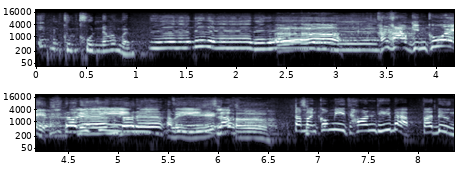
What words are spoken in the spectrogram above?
เอ๊ะ มันคุ้นๆนะ มันเหมือน เออเออข้างข่าวกินกล้วยตาแดงตาแดงอะไรอย่างงี้แล้ว เออแต่มันก็มีท่อนที่แบบตะดึง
